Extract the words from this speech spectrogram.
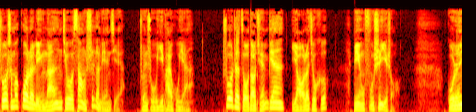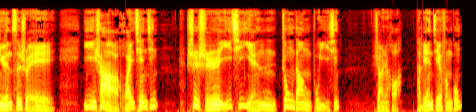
说什么过了岭南就丧失了廉洁，纯属一派胡言。”说着走到泉边，舀了就喝，并赋诗一首：“古人云此水，易煞怀千金。事时宜其饮，终当不易心。”上任后啊，他廉洁奉公。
